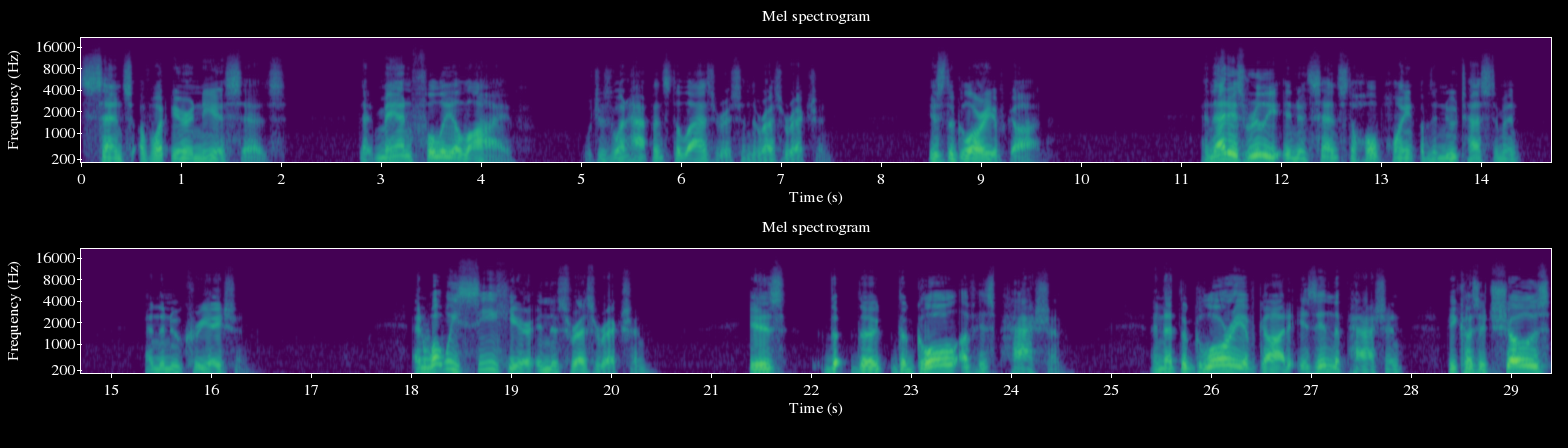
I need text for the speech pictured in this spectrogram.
sense of what Irenaeus says that man fully alive, which is what happens to Lazarus in the resurrection, is the glory of God. And that is really, in a sense, the whole point of the New Testament and the new creation. And what we see here in this resurrection is the, the, the goal of his passion, and that the glory of God is in the passion because it shows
